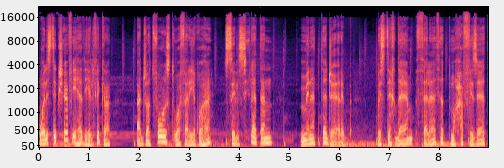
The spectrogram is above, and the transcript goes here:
ولاستكشاف هذه الفكرة أجرت فورست وفريقها سلسلة من التجارب باستخدام ثلاثة محفزات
